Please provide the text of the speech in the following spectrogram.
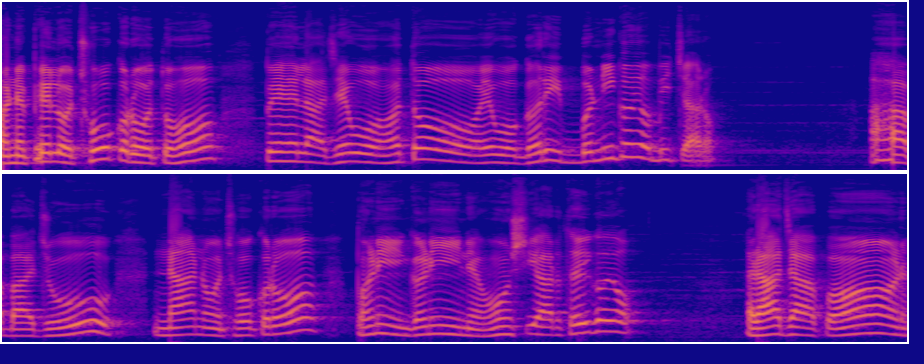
અને પેલો છોકરો તો પહેલા જેવો હતો, એવો ગરીબ બની ગયો બિચારો. આ બાજુ નાનો છોકરો ભણી ગણીને હોશિયાર થઈ ગયો. રાજા પણ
